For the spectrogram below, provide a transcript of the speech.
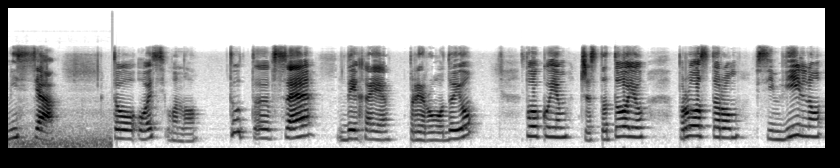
місця, то ось воно. Тут е, все дихає природою, спокоєм, чистотою, простором, всім вільно.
